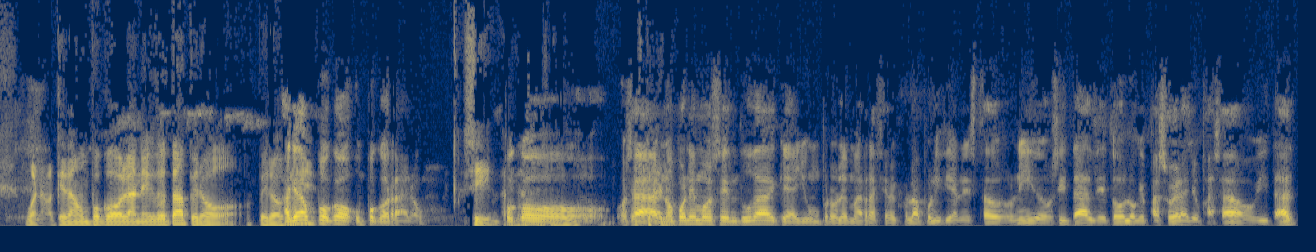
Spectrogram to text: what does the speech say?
bueno, ha quedado un poco la anécdota, pero... pero ha quedado un poco, un poco raro. Sí. Un poco, o sea, no ponemos en duda que hay un problema racial con la policía en Estados Unidos y tal, de todo lo que pasó el año pasado y tal,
